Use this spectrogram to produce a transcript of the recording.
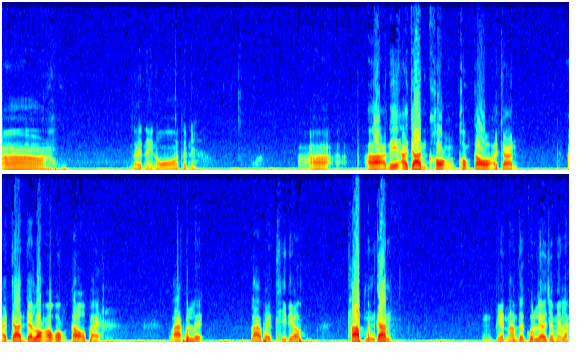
อ่าได้ไหนน้อตอนนี้อ่าอ่านี่อาจารย์ของของเก่าอาจารย์ อาจารย์จะลองเอาของเก่าไป ลากไปเลย ลากไปที่เดียว ทับเหมือนกัน เปลี่ยนนามสกุลแล้วใช่ไหมล่ะ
